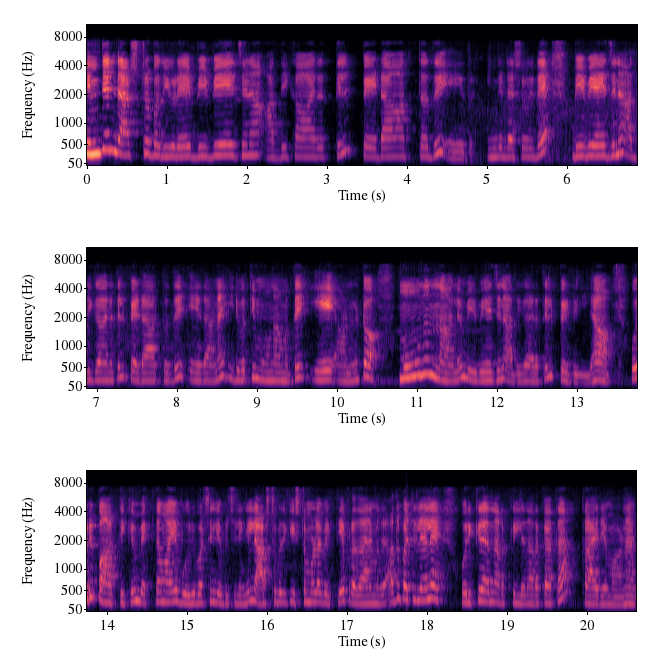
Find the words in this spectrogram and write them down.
ഇന്ത്യൻ രാഷ്ട്രപതിയുടെ വിവേചന അധികാരത്തിൽ പെടാത്തത് ഏത്? ഇന്ത്യൻ രാഷ്ട്രപതിയുടെ വിവേചന അധികാരത്തിൽ പെടാത്തത് ഏതാണ്? ഇരുപത്തി മൂന്നാമത്തെ എ ആണ് കേട്ടോ. മൂന്നും നാലും വിവേചന അധികാരത്തിൽ പെടില്ല. ഒരു പാർട്ടിക്കും വ്യക്തമായ ഭൂരിപക്ഷം ലഭിച്ചില്ലെങ്കിൽ രാഷ്ട്രപതിക്ക് ഇഷ്ടമുള്ള വ്യക്തിയെ പ്രധാനമന്ത്രി അത് പറ്റില്ല അല്ലേ? ഒരിക്കലും അത് നടക്കില്ല നടക്കാത്ത കാര്യമാണ്.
